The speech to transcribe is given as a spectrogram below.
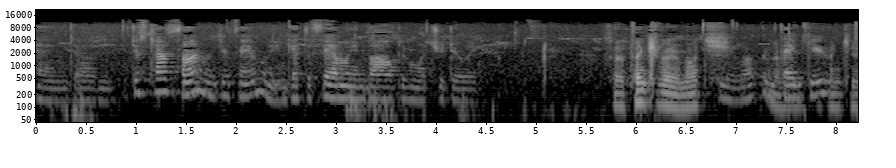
And um, just have fun with your family and get the family involved in what you're doing. So, thank you very much. You're welcome. Um, Thank you. Thank you.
